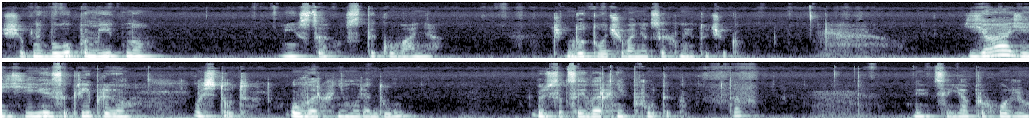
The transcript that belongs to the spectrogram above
щоб не було помітно місце стикування чи доточування цих ниточок. Я її закріплюю ось тут, у верхньому ряду, ось за цей верхній прутик. Так? Дивіться, я проходжу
